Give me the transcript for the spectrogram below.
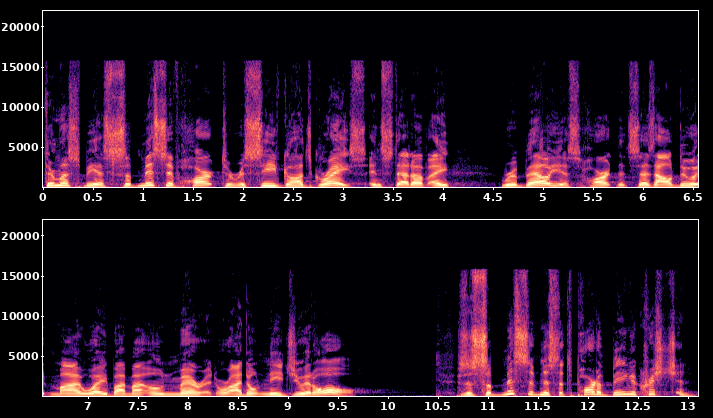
There must be a submissive heart to receive God's grace instead of a rebellious heart that says, I'll do it my way by my own merit, or I don't need you at all. There's a submissiveness that's part of being a Christian,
